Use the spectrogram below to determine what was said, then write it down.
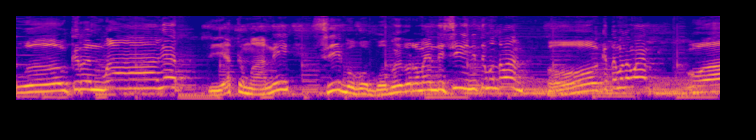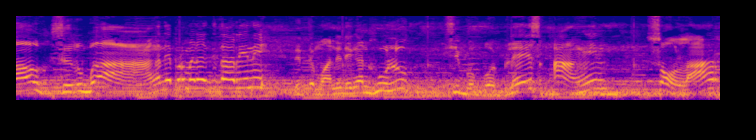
Wow, keren banget. Dia temani si Bobo Bobo bermain di sini, teman-teman. Oke, teman-teman. Wow, seru banget ya permainan kita hari ini. Ditemani dengan Huluk, si Bobo Blaze, angin, solar,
